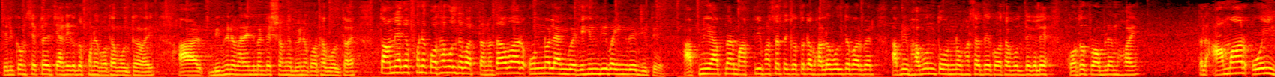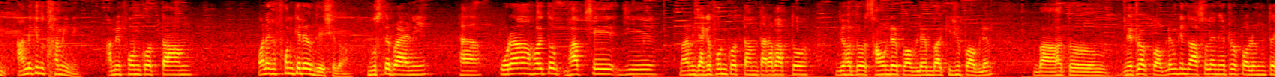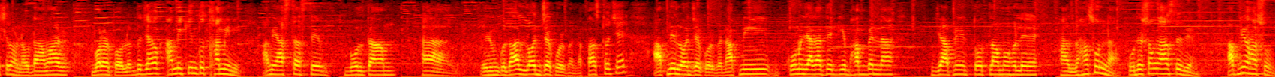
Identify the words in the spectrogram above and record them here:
টেলিকম সেক্টরে চাকরি করতে ফোনে কথা বলতে হয়, আর বিভিন্ন ম্যানেজমেন্টের সঙ্গে বিভিন্ন কথা বলতে হয়। তো আমি আগে ফোনে কথা বলতে পারতাম না। তা আবার অন্য ল্যাঙ্গুয়েজে হিন্দি বা ইংরেজিতে। আপনি আপনার মাতৃভাষাতে যতটা ভালো বলতে পারবেন, আপনি ভাবুন তো অন্য ভাষাতে কথা বলতে গেলে কত প্রবলেম হয়। তাহলে আমার ওই, আমি কিন্তু থামিনি। আমি ফোন করতাম, অনেকে ফোন কেটেও দিয়েছিল, বুঝতে পারেনি। হ্যাঁ ওরা হয়তো ভাবছে যে মানে আমি যাকে ফোন করতাম, তারা ভাবতো যে হয়তো সাউন্ডের প্রবলেম বা কিছু প্রবলেম বা হয়তো নেটওয়ার্ক প্রবলেম কিন্তু আসলে নেটওয়ার্ক প্রবলেমটা ছিল না, ওটা আমার বলার প্রবলেম তো যাই হোক, আমি কিন্তু থামিনি। আমি আস্তে আস্তে বলতাম হ্যাঁ এরকম কথা আর লজ্জা করবেন না। ফার্স্ট হচ্ছে আপনি লজ্জা করবেন। আপনি কোনো জায়গাতে গিয়ে ভাববেন না যে আপনি তোতলামো হলে হাসবেন। হাসুন না, ওদের সঙ্গে হাসতে দিন। আপনিও হাসুন।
